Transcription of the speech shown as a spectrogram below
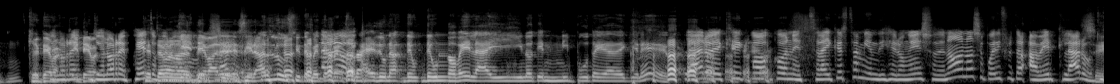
ujú. ¿Qué te yo, va, lo, re- qué te va- yo lo respeto, te pero qué te va a decir Atlus si te metes Claro. personajes de una, de, de una novela y no tienes ni puta idea de quién es? Claro, es que co- con, Strikers también dijeron eso, de no, no, se puede disfrutar. A ver, claro, tú Sí.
